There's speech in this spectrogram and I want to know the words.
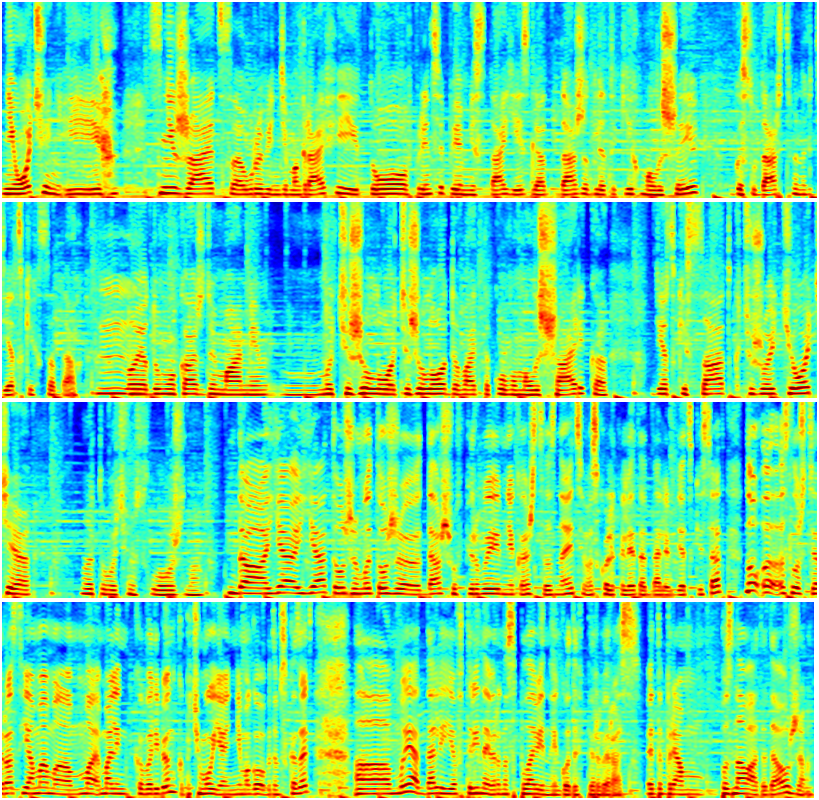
не очень и снижается уровень демографии, то, в принципе, места есть для, даже для таких малышей в государственных детских садах. М. Но я думаю, каждой маме ну, тяжело, тяжело давать такого малышарика, детский сад к чужой тете. Ну, это очень сложно. Да, я, я тоже, мы тоже Дашу впервые, мне кажется, знаете, во сколько лет отдали в детский сад. Ну, э, слушайте, раз я мама ма- маленького ребенка, почему я не могу об этом сказать, А, мы отдали ее в три, наверное, с половиной года в первый раз. Это прям поздновато, да, уже?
